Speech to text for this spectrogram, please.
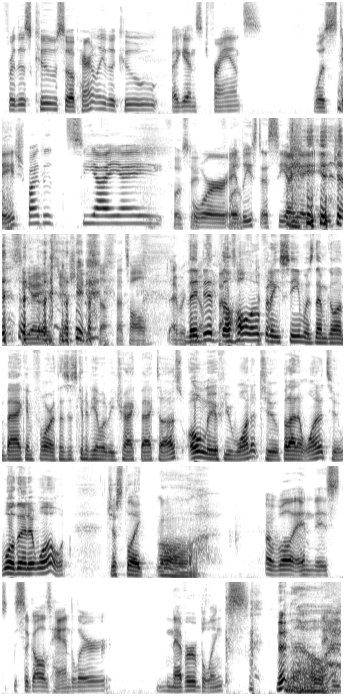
for this coup. So apparently, the coup against France was staged by the CIA, Flow state. or Flow. at least a CIA agent. CIA is doing shady stuff. That's all. Everything. They did the whole opening deflect. scene was them going back and forth. Is this going to be able to be tracked back to us? Only if you want it to, but I don't want it to. Well, then it won't. Just like oh, oh well, and it's Seagal's handler never blinks, no. and he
